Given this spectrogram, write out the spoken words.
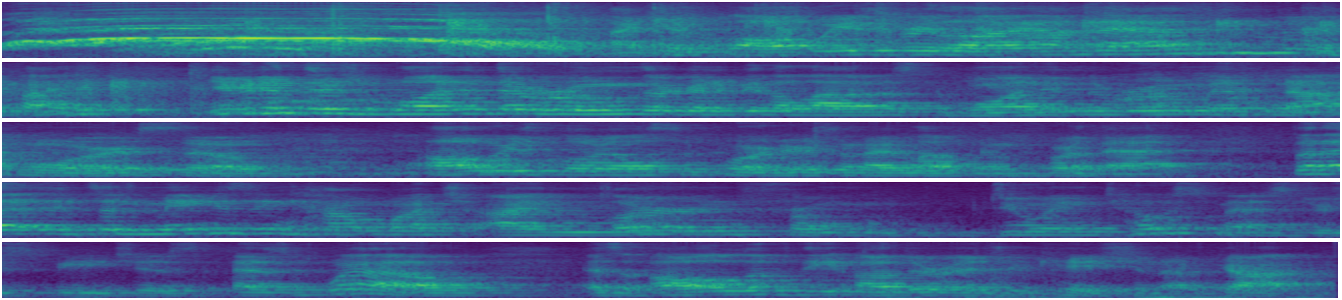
I can always rely on that. If I, even if there's one in the room, they're going to be the loudest one in the room, if not more. So always loyal supporters, and I love them for that. But it's amazing how much I learned from doing Toastmaster speeches as well as all of the other education I've gotten.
